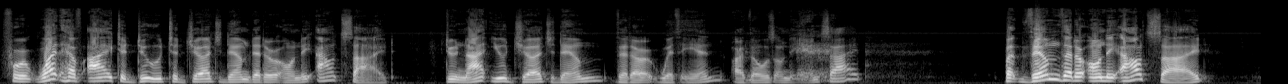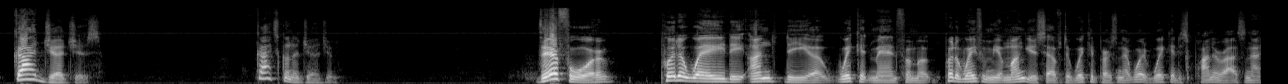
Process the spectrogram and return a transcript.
For what have I to do to judge them that are on the outside? Do not you judge them that are within, or those on the inside? But them that are on the outside, God judges. God's going to judge them. Therefore, put away the un, the uh, wicked man from a, put away from you among yourselves the wicked person. That word wicked is poneros, and I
